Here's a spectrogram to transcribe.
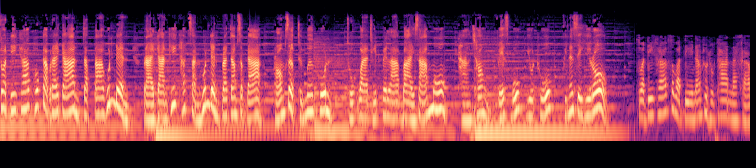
สวัสดีครับ พบกับรายการจับตาหุ้นเด่น รายการที่คัดสรรหุ้นเด่นประจำสัปดาห์ พร้อมเสิร์ฟถึงมือคุณ ทุกวันอาทิตย์เวลาบ่าย3โมง ทางช่อง Facebook YouTube Finansia Hero สวัสดีครับ สวัสดีนักลงทุนทุกท่านนะครับ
